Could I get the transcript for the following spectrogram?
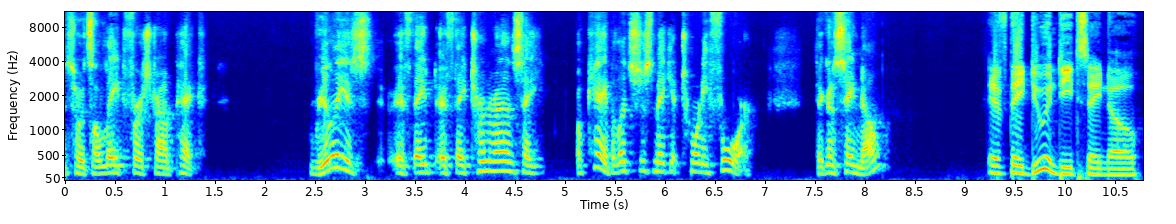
So it's a late first round pick. Really is if they if they turn around and say, okay, but let's just make it 24, they're going to say no? If they do indeed say no,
